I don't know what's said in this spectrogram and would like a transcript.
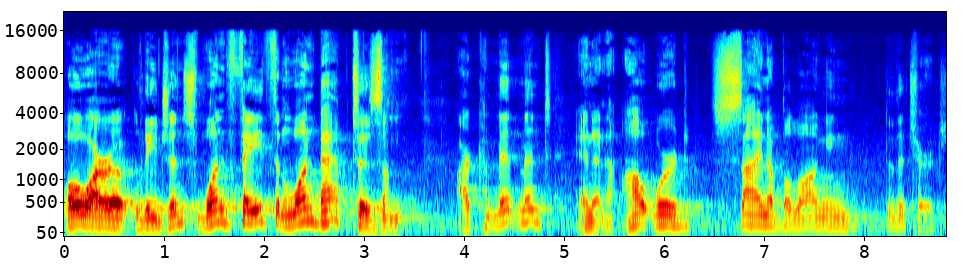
owe our allegiance, one faith, and one baptism, our commitment and an outward sign of belonging to the church.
